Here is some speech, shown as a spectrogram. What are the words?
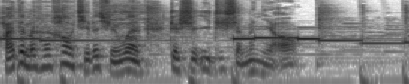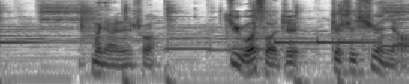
孩子们很好奇地询问：“这是一只什么鸟？”牧羊人说：“据我所知，这是血鸟，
